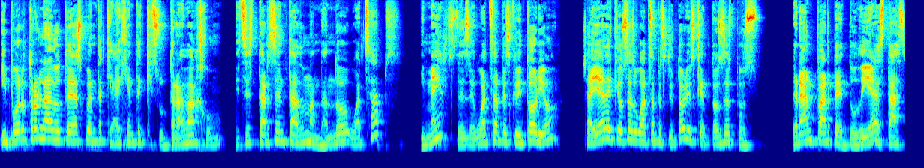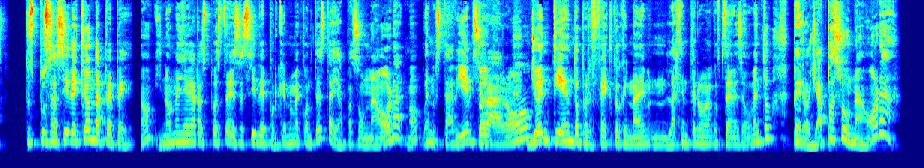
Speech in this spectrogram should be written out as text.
Y por otro lado, te das cuenta que hay gente que su trabajo es estar sentado mandando WhatsApps, emails, desde WhatsApp escritorio. O sea, ya de que usas WhatsApp escritorio es que entonces, pues, gran parte de tu día estás entonces, pues así de, ¿qué onda, Pepe? ¿No? Y no me llega respuesta y es así de, ¿por qué no me contesta? Ya pasó una hora, ¿no? Bueno, está bien. claro. Yo entiendo perfecto que nadie, la gente no me va a contestar en ese momento, pero ya pasó una hora.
